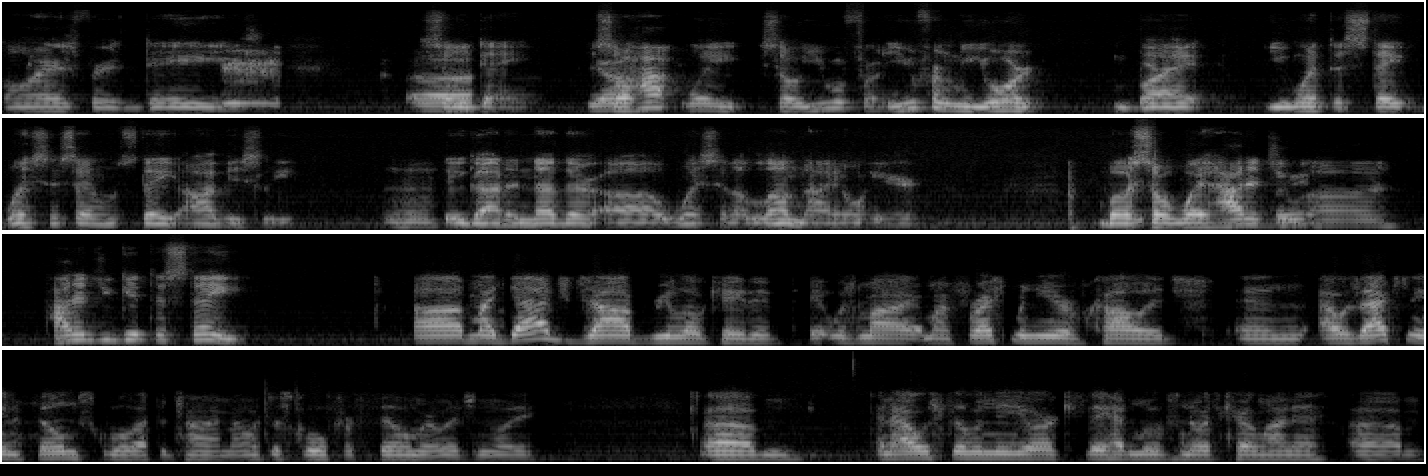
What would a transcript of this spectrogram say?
Arms for days. So Uh, dang. Yeah. So how? Wait. So you were from you from New York, but you went to state Winston Salem State, obviously. Mhm. They got another uh Winston alumni on here. But so wait, how did you uh how did you get to state? Uh, my dad's job relocated. It was my, my freshman year of college, and I was actually in film school at the time. I went to school for film originally. Um, and I was still in New York. They had moved to North Carolina. Um,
